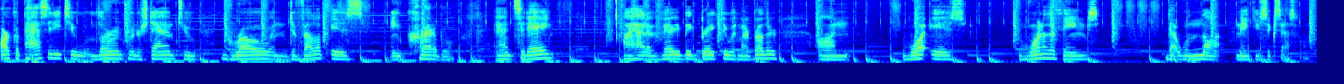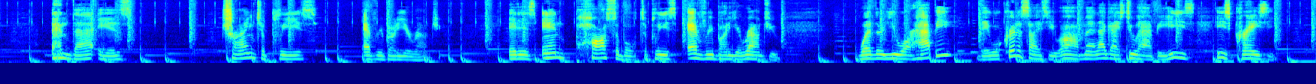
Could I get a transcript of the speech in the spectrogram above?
Our capacity to learn to understand to grow and develop is incredible. And today i had a very big breakthrough with my brother on what is one of the things that will not make you successful. And that is trying to please everybody around you it is impossible to please everybody around you. Whether you are happy, they will criticize you. Oh man, that guy's too happy. He's he's crazy.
